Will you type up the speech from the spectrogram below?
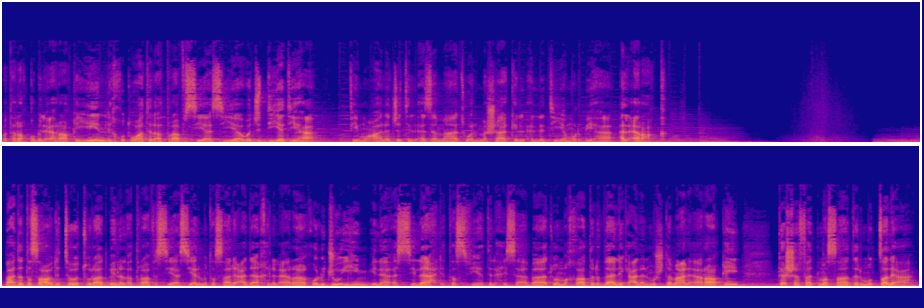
وترقب العراقيين لخطوات الأطراف السياسية وجديتها في معالجة الأزمات والمشاكل التي يمر بها العراق. بعد تصاعد التوترات بين الأطراف السياسية المتصارعة داخل العراق ولجوئهم إلى السلاح لتصفية الحسابات ومخاطر ذلك على المجتمع العراقي كشفت مصادر مطلعة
